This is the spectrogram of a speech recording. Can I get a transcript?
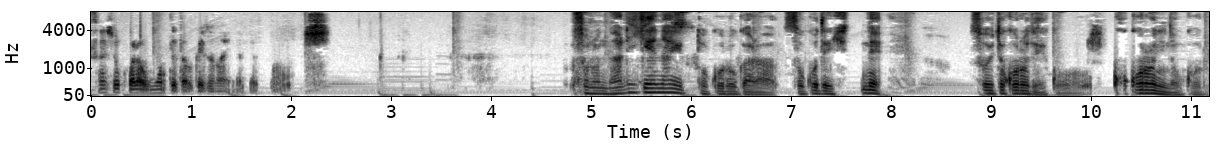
最初から思ってたわけじゃないんだけど、その何気ないところから、そこでひね、そういうところでこう、心に残る。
